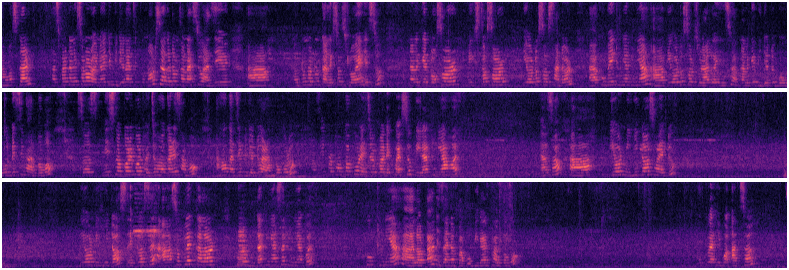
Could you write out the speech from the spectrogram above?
নমস্কাৰ। সাজপাৰ কালেকশ্যনৰ অন্য এটি ভিডিঅ'লৈ আজি পুনৰ স্বাগতম জনাইছোঁ। আজি নতুন নতুন কালেকশ্যনছ লৈ আহিছোঁ। আপোনালোকে টচৰ মিক্স টচৰ পিয়ৰ টচৰ চাদৰ খুবেই ধুনীয়া ধুনীয়া পিয়ৰ টচৰ যোৰা লৈ আহিছোঁ। আপোনালোকে ভিডিঅ'টো বহুত বেছি ভাল পাব। চ' মিছ নকৰিব ধৈৰ্য সহকাৰে চাব। আহক আজিৰ ভিডিঅ'টো আৰম্ভ কৰোঁ। আজি প্ৰথম কাপোৰ এযোৰৰ পৰা দেখুৱাইছোঁ। বিৰাট ধুনীয়া হয়। চাওক পিয়ৰ মিহি টচ হয় এইটো। পিয়ৰ মিহি টচ এইটো আছে চকলেট কালাৰ ফুলৰ বুটাখিনি আছে ধুনীয়াকৈ। খুব ধুনীয়া লতা ডিজাইনত পাব বিৰাট ভাল পাব। এইটো আহিব আচল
